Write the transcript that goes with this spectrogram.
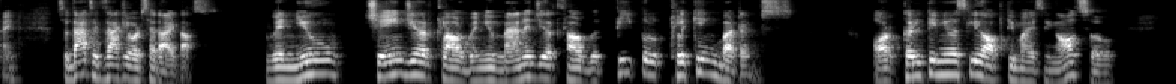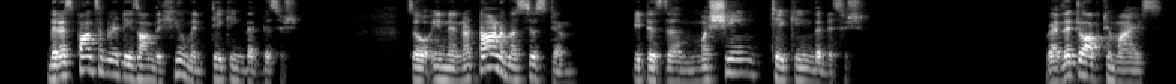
right? So that's exactly what sedai does when you change your cloud when you manage your cloud with people clicking buttons or continuously optimizing also the responsibility is on the human taking that decision. So in an autonomous system, it is the machine taking the decision. Whether to optimize,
